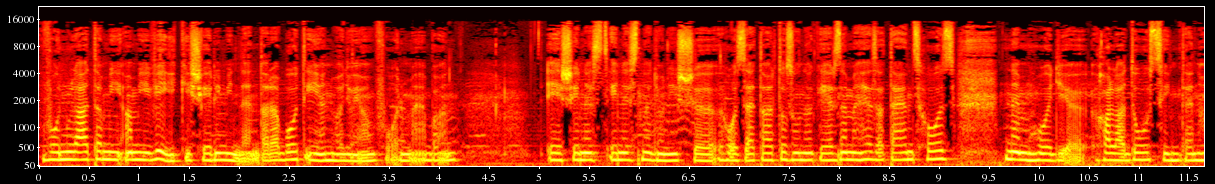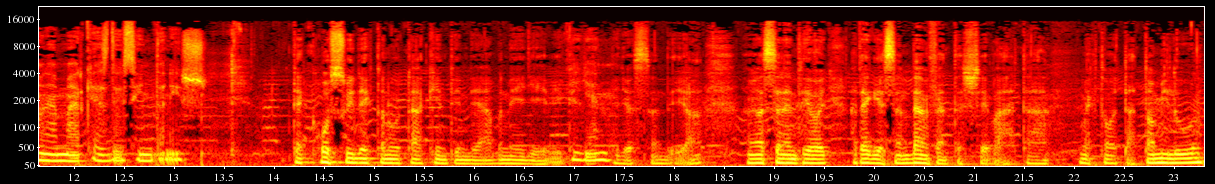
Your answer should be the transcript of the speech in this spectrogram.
vonulat, ami, ami végigkíséri minden darabot, ilyen vagy olyan formában. És én ezt, én ezt nagyon is hozzátartozónak érzem ehhez a tánchoz, nem hogy haladó szinten, hanem már kezdő szinten is. Te hosszú ideig tanultál kint Indiában, négy évig. Igen. Egy összendíjjal. Ami azt jelenti, hogy hát egészen benfentessé váltál. Megtanultál tamilul,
